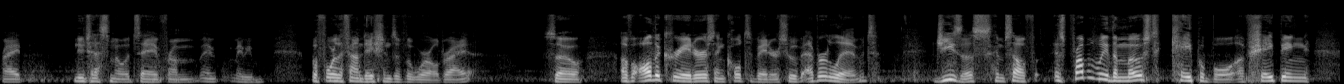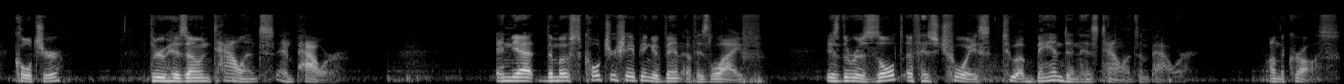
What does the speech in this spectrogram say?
right? New Testament would say from maybe before the foundations of the world, right? So, of all the creators and cultivators who have ever lived, Jesus himself is probably the most capable of shaping culture through his own talents and power. And yet, the most culture shaping event of his life is the result of his choice to abandon his talents and power on the cross.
